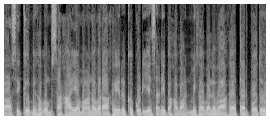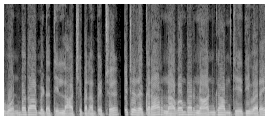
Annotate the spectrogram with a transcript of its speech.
ராசிக்கு மிகவும் சகாயமானவராக இருக்கக்கூடிய சனி பகவான் மிக வலுவாக தற்போது ஒன்பதாம் இடத்தில் ஆட்சி பலம் பெற்று பெற்றிருக்கிறார். நவம்பர் நான்காம் தேதி வரை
